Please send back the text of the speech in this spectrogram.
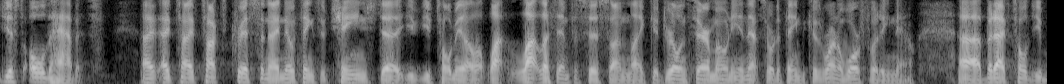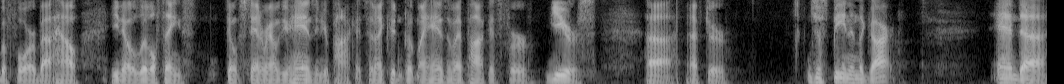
just old habits. I, I t- I've talked to Chris, and I know things have changed. Uh, you, you, told me a lot, lot, less emphasis on like a drill and ceremony and that sort of thing because we're on a war footing now. Uh, but I've told you before about how you know little things. Don't stand around with your hands in your pockets, and I couldn't put my hands in my pockets for years uh, after just being in the guard. And uh,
